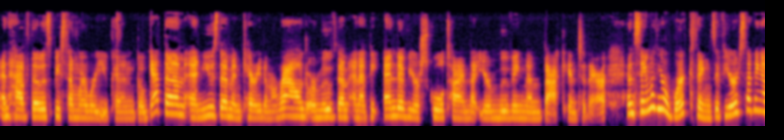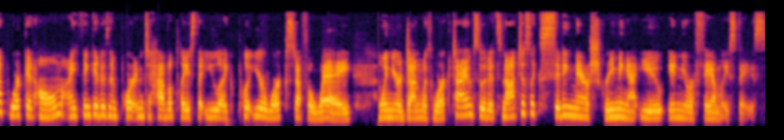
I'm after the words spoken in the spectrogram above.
and have those be somewhere where you can go get them and use them and carry them around or move them. And at the end of your school time, that you're moving them back into there. And same with your work things. If you're setting up work at home, I think it is important to have a place that you like put your work stuff away when you're done with work time so that it's not just like sitting there screaming at you in your family space.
